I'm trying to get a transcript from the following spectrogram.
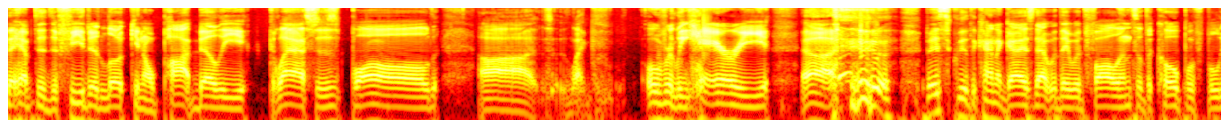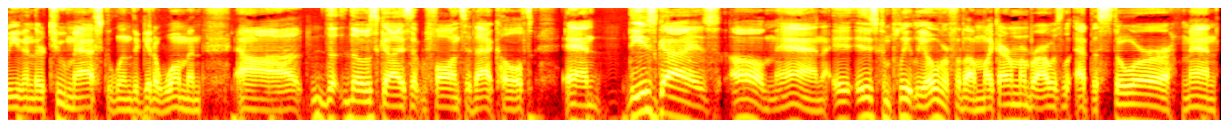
they have the defeated look, you know, pot belly, glasses, bald, uh, like overly hairy, uh, basically the kind of guys that would, they would fall into the cope of believing they're too masculine to get a woman. Uh, th those guys that would fall into that cult. And these guys, oh man, it, it is completely over for them. Like I remember I was at the store, man,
